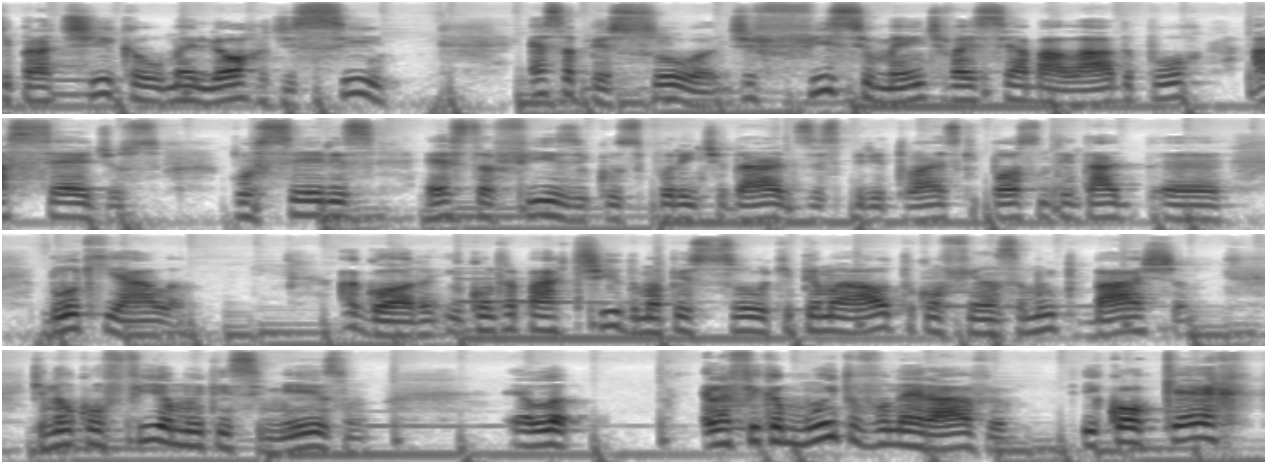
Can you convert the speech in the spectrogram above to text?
que pratica o melhor de si, essa pessoa dificilmente vai ser abalada por assédios, por seres extrafísicos, por entidades espirituais que possam tentar é, bloqueá-la. Agora, em contrapartida, uma pessoa que tem uma autoconfiança muito baixa, que não confia muito em si mesma, ela, ela fica muito vulnerável e qualquer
